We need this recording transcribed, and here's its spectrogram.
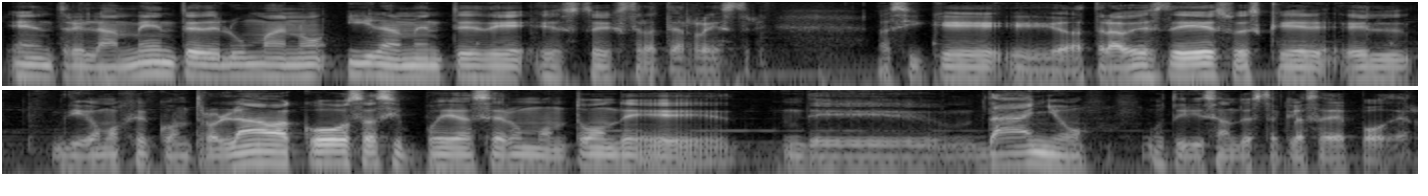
entre la mente del humano y la mente de este extraterrestre. Así que eh, a través de eso es que él digamos que controlaba cosas y puede hacer un montón de, daño utilizando esta clase de poder.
